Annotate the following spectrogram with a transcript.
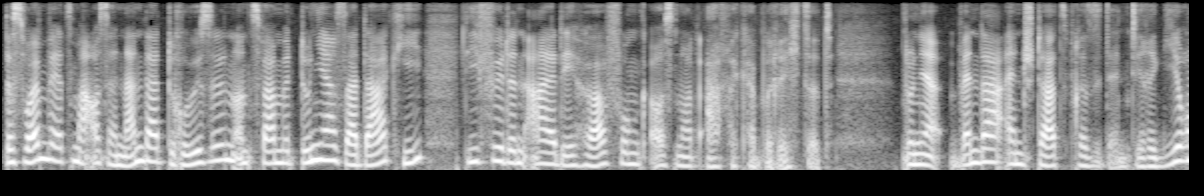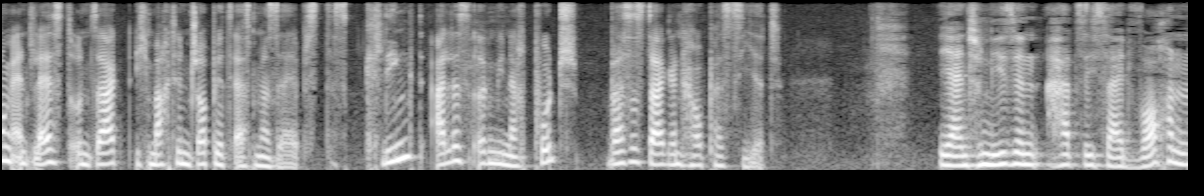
Das wollen wir jetzt mal auseinanderdröseln und zwar mit Dunja Sadaki, die für den ARD Hörfunk aus Nordafrika berichtet. Dunja, wenn da ein Staatspräsident die Regierung entlässt und sagt, ich mache den Job jetzt erstmal selbst, das klingt alles irgendwie nach Putsch. Was ist da genau passiert? Ja, in Tunesien hat sich seit Wochen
